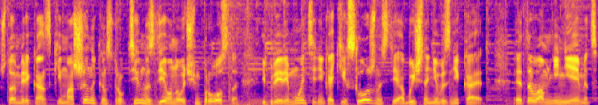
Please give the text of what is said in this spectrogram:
что американские машины конструктивно сделаны очень просто, и при ремонте никаких сложностей обычно не возникает. Это вам не немец,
